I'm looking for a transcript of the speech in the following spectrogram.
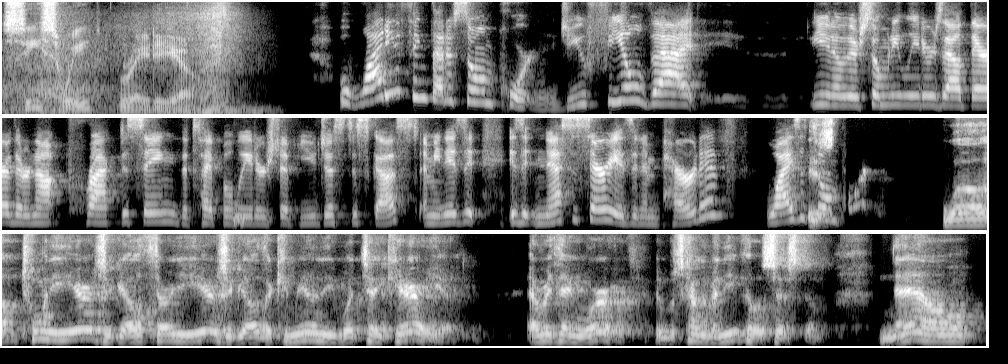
C Suite Radio. Well, why do you think that is so important? Do you feel that you know there's so many leaders out there that are not practicing the type of leadership you just discussed? I mean, is it is it necessary? Is it imperative? Why is it it's, so important? Well, 20 years ago, 30 years ago, the community would take care of you. Everything worked. It was kind of an ecosystem. Now,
